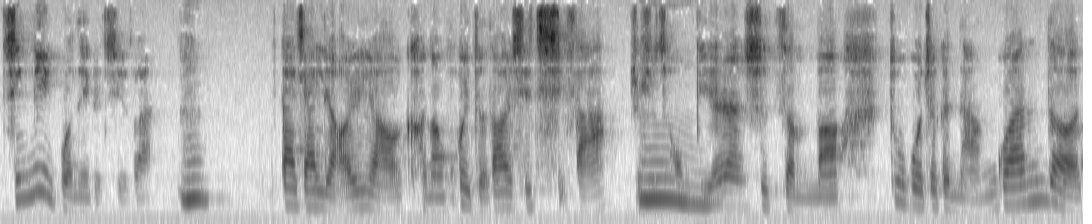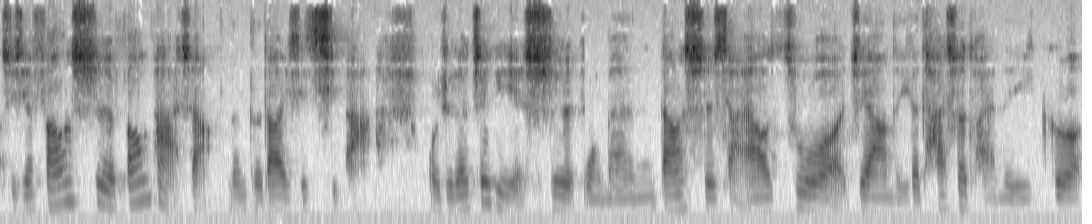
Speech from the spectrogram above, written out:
经历过那个阶段。嗯。大家聊一聊，可能会得到一些启发，就是从别人是怎么度过这个难关的这些方式方法上，能得到一些启发。我觉得这个也是我们当时想要做这样的一个他社团的一个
